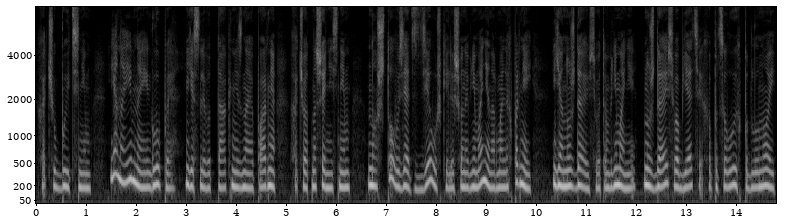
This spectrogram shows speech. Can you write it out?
Хочу быть с ним. Я наивная и глупая. Если вот так, не зная парня, хочу отношений с ним. Но что взять с девушки, лишенной внимания нормальных парней? Я нуждаюсь в этом внимании. Нуждаюсь в объятиях и поцелуях под луной,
